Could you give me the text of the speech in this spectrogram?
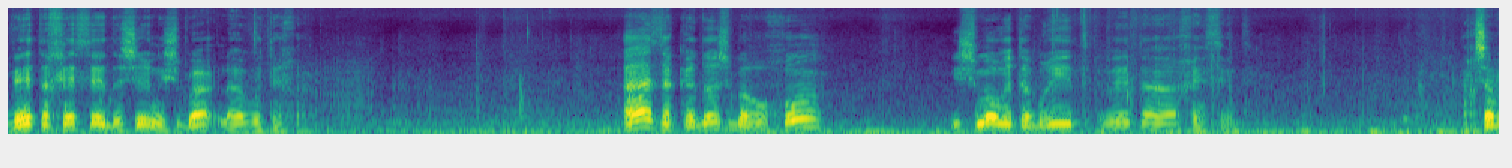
ואת החסד אשר נשבע לאבותיך. אז הקדוש ברוך הוא ישמור את הברית ואת החסד. עכשיו,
